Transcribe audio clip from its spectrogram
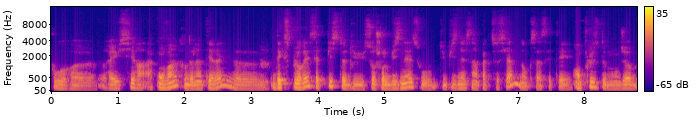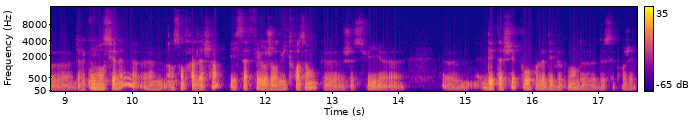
pour euh, réussir à, convaincre de l'intérêt euh, d'explorer cette piste du social business ou du business à impact social. Donc ça, c'était en plus de mon job, euh, conventionnel en centrale d'achat. Et ça fait aujourd'hui trois ans que je suis détaché pour le développement de, de, ces projets.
